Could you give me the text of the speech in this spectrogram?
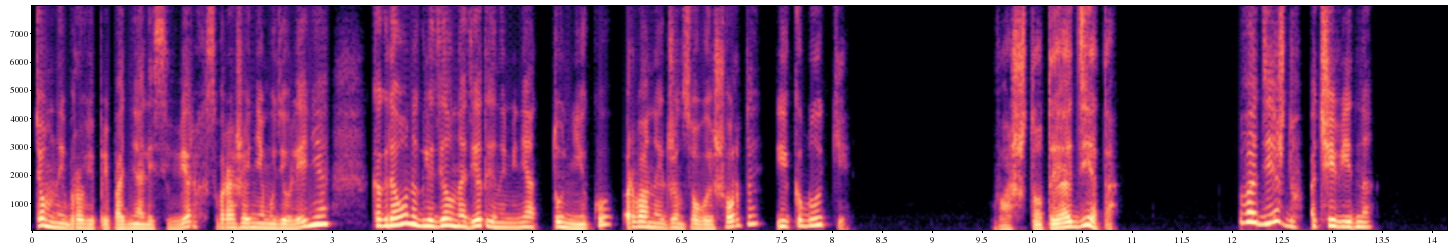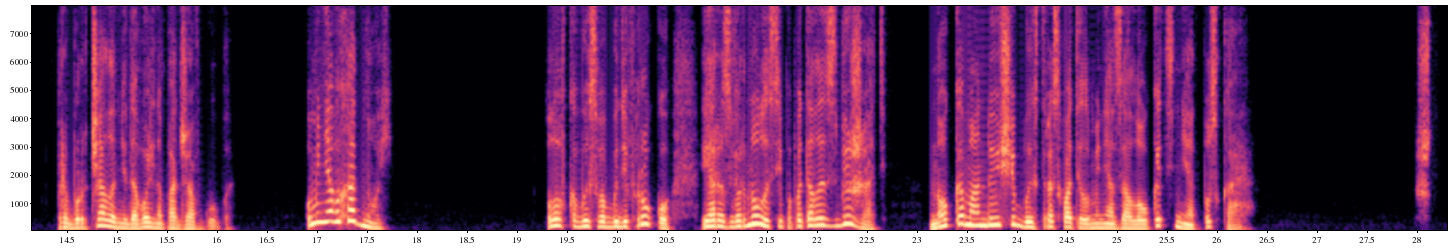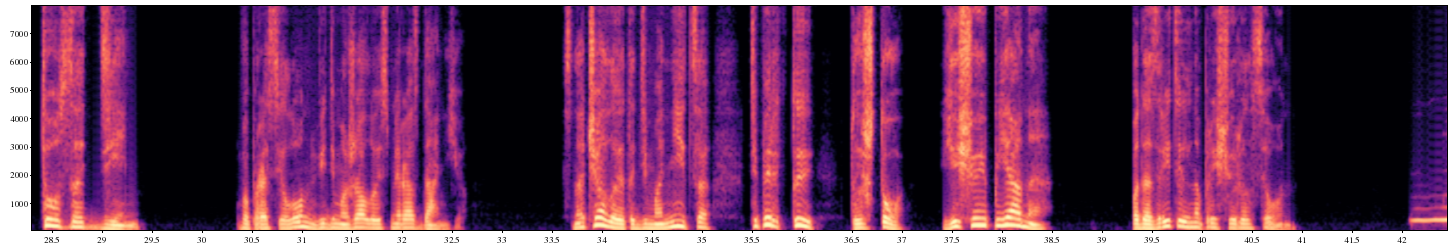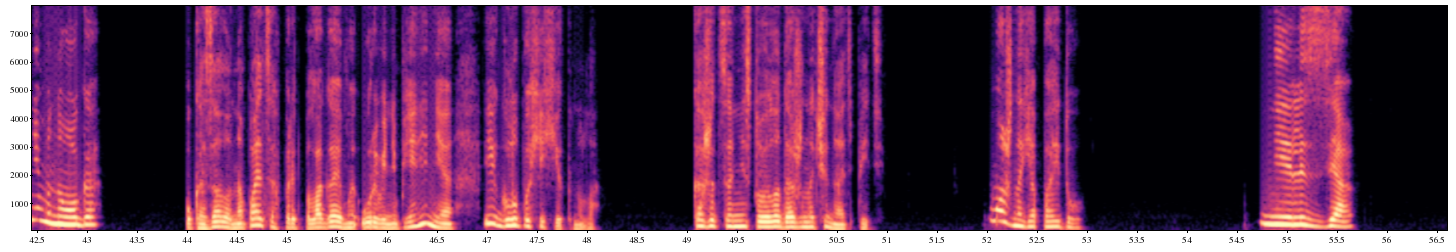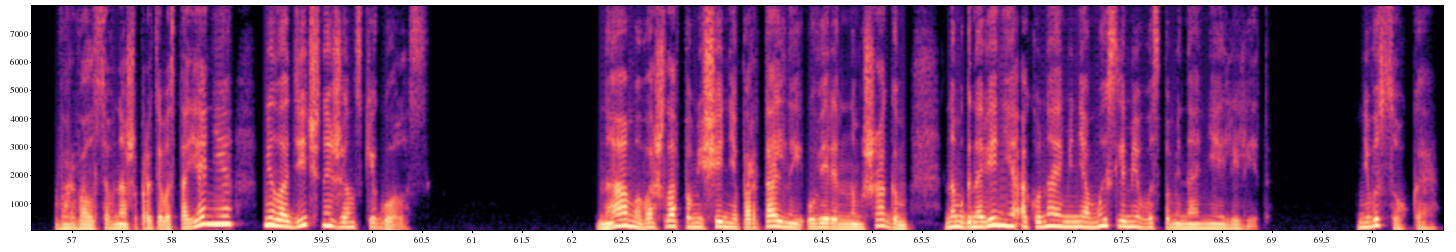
Темные брови приподнялись вверх с выражением удивления, когда он оглядел надетые на меня тунику, рваные джинсовые шорты и каблуки. «Во что ты одета?» «В одежду, очевидно», пробурчала, недовольно поджав губы. У меня выходной. Ловко высвободив руку, я развернулась и попыталась сбежать, но командующий быстро схватил меня за локоть, не отпуская. «Что за день?» — вопросил он, видимо, жалуясь мирозданию. «Сначала это демоница, теперь ты... Ты что, еще и пьяная?» Подозрительно прищурился он. «Немного», указала на пальцах предполагаемый уровень опьянения и глупо хихикнула. Кажется, не стоило даже начинать пить. «Можно я пойду?» «Нельзя!» — ворвался в наше противостояние мелодичный женский голос. Наама вошла в помещение портальной уверенным шагом, на мгновение окуная меня мыслями в воспоминания Лилит. Невысокая,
